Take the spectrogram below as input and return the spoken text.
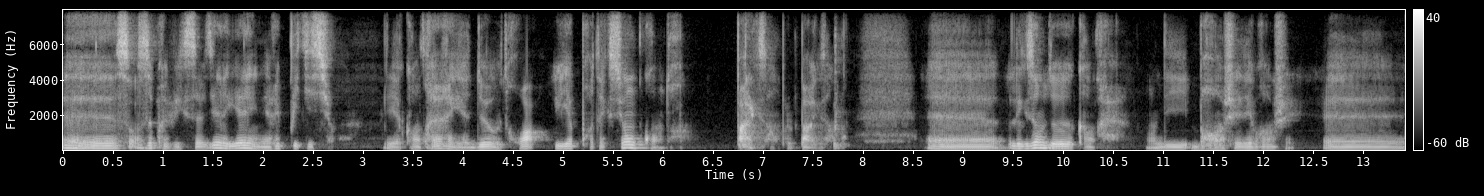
Euh, de préfixe, ça veut dire il y a une répétition. Il y a contraire, il y a deux ou trois, il y a protection contre par exemple, par exemple. Euh, l'exemple de contraire, on dit brancher, débrancher. Euh,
